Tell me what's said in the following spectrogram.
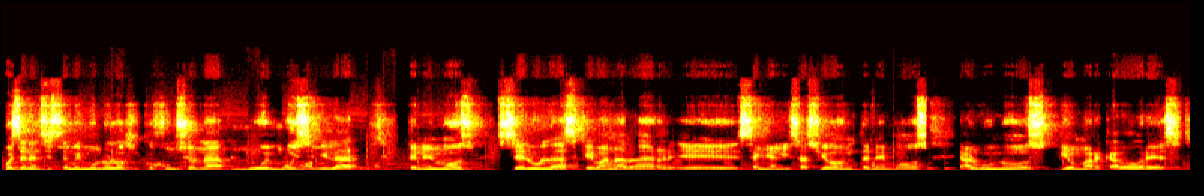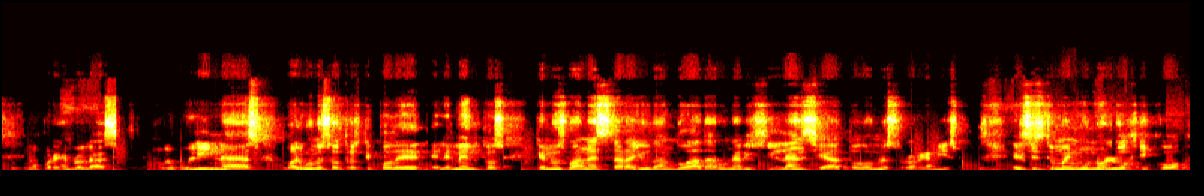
Pues en el sistema inmunológico funciona muy, muy similar. Tenemos células que van a dar eh, señalización, tenemos algunos biomarcadores, como por ejemplo las globulinas o algunos otros tipos de elementos que nos van a estar ayudando a dar una vigilancia a todo nuestro organismo. El sistema inmunológico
